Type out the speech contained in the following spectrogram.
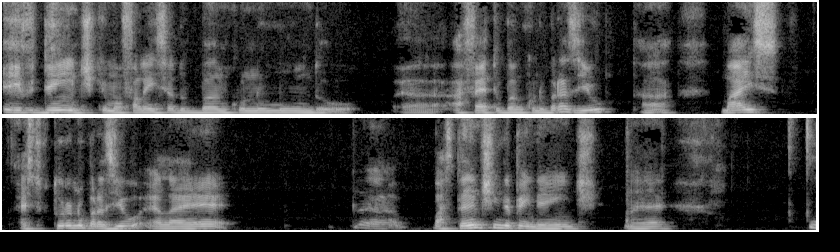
é evidente que uma falência do banco no mundo uh, afeta o banco no Brasil, tá? Mas a estrutura no Brasil ela é uh, bastante independente, né? O,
